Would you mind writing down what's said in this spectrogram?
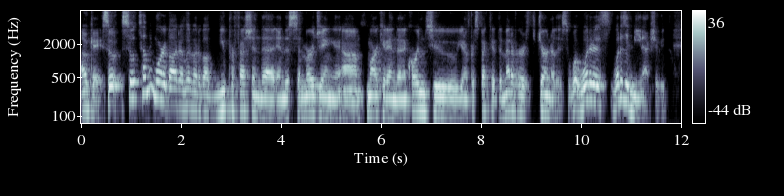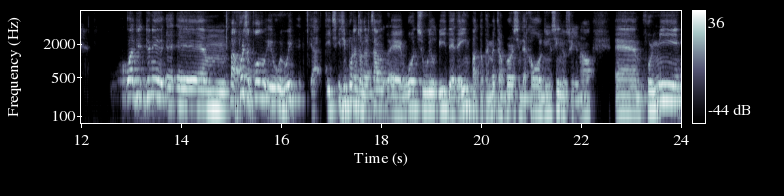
Okay, so so tell me more about a little bit about new profession that in this emerging um, market, and then according to you know perspective, the metaverse journalist. What what is what does it mean actually? Well, you, you need. Uh, um, well, first of all, we, we, it's it's important to understand uh, what will be the, the impact of the metaverse in the whole news industry. You know, um, for me,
